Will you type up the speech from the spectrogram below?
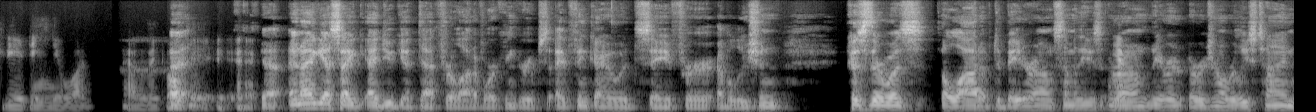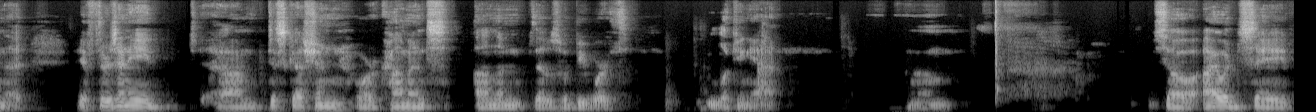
creating new one. I was like, Uh, okay. Yeah, and I guess I, I do get that for a lot of working groups. I think I would say for evolution, because there was a lot of debate around some of these Yeah. around the original release time that if there's any um, discussion or comments on them, those would be worth looking at. Um, So I would say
